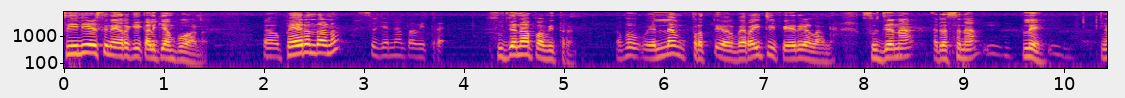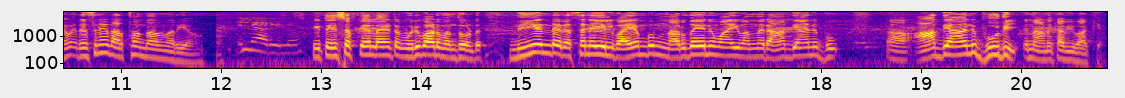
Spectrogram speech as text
സീനിയേഴ്സിനെ ഇറക്കി കളിക്കാൻ പോവാണ്. പേരെന്താണ്? സുജന പവിത്രൻ. സുജന പവിത്രൻ. അപ്പോൾ എല്ലാം പ്രത്യേക വെറൈറ്റി പേരുകളാണ്. സുജന രസന അല്ലേ? രസനയുടെ അർത്ഥം എന്താണെന്ന് അറിയാമോ ഈ ടേസ്റ്റ് ഓഫ് കേരളയായിട്ട് ഒരുപാട് ബന്ധമുണ്ട്. നീ എന്റെ രസനയിൽ വയമ്പും നറുതേനുമായി വന്ന രാദ്യാനുഭൂ ആ, ആദ്യാനുഭൂതി എന്നാണ് കവിവാക്യം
